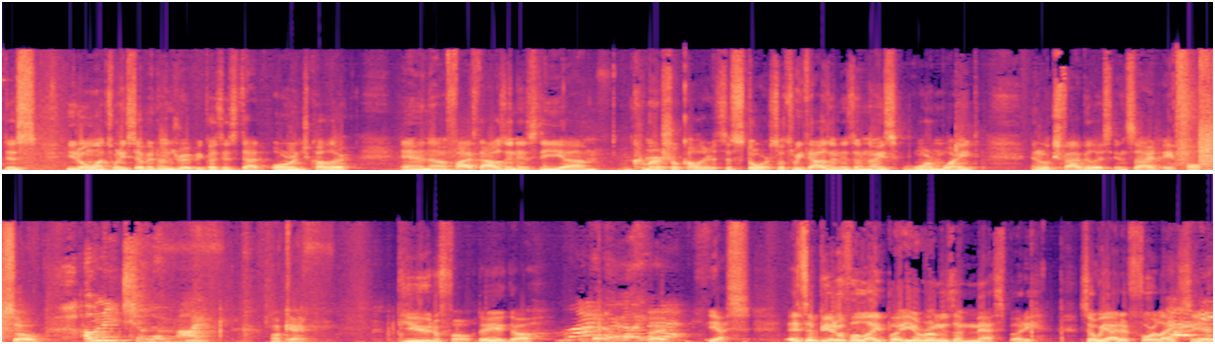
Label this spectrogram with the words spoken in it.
This you don't want 2700 because it's that orange color, and uh, 5000 is the um, commercial color. It's a store. So 3000 is a nice warm white and it looks fabulous inside a home. So, I want to show them mine. okay. Beautiful. There you go. Right. Yes. It's a beautiful light, but your room is a mess, buddy. So we added four lights here.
